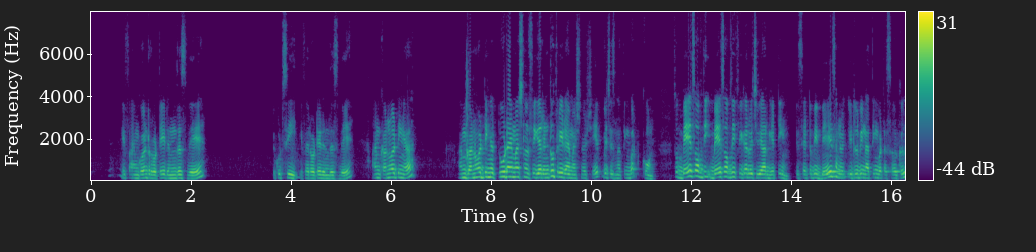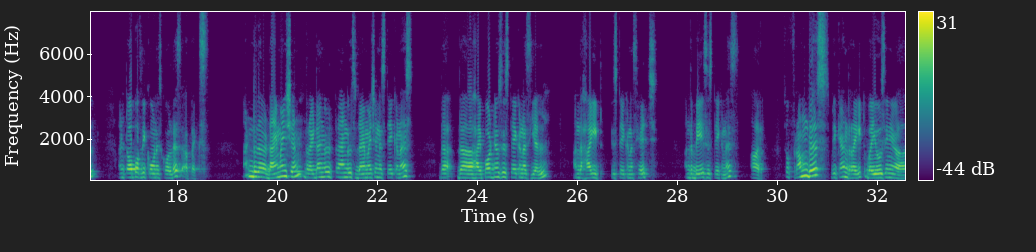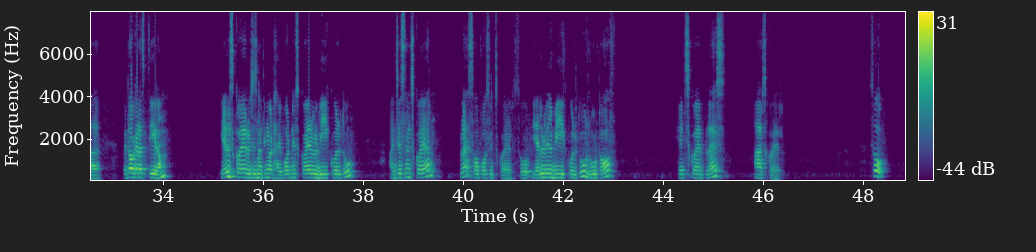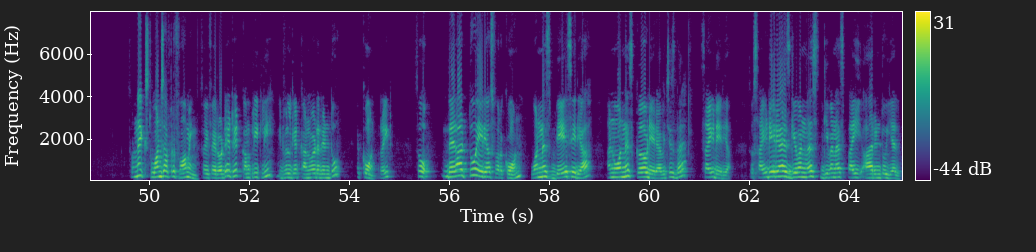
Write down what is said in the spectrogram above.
if I am going to rotate in this way, you could see if I rotate in this way, I am converting a I am converting a two-dimensional figure into three-dimensional shape, which is nothing but cone. So base of the base of the figure which we are getting is said to be base, and it will be nothing but a circle. And top of the cone is called as apex. And the dimension, the right angle triangle's dimension is taken as the the hypotenuse is taken as L, and the height is taken as H, and the base is taken as R. So from this we can write by using uh, Pythagoras theorem L square which is nothing but hypotenuse square will be equal to adjacent square plus opposite square. So L will be equal to root of h square plus r square. So, so next once after forming, so if I rotate it completely, it will get converted into a cone, right? So there are two areas for a cone. One is base area and one is curved area, which is the side area. So side area is given as given as pi r into L.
